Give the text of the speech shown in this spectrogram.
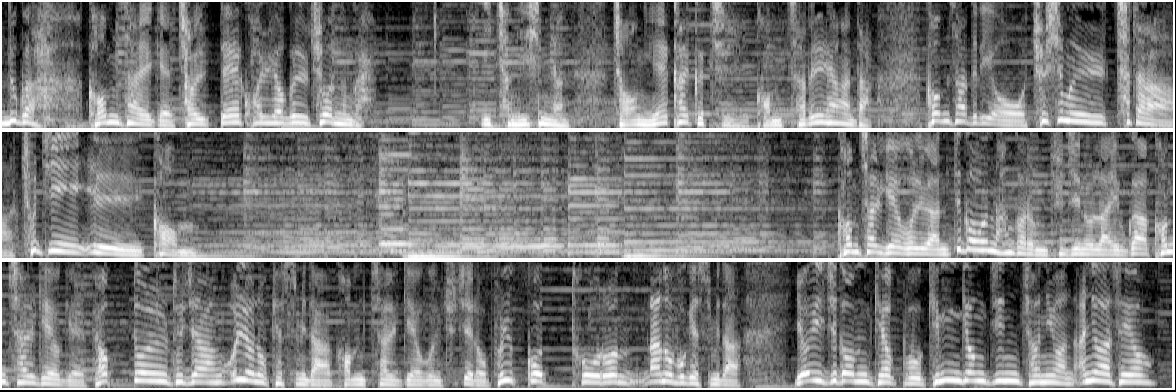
누가 검사에게 절대 권력을 주었는가? 2020년 정의의 칼끝이 검찰을 향한다. 검사들이여 초심을 찾아라. 초지일검. 검찰 개혁을 위한 뜨거운 한 걸음 주진우 라이브가 검찰 개혁에 벽돌 두 장 올려놓겠습니다. 검찰 개혁을 주제로 불꽃 토론 나눠보겠습니다. 여의지검 개혁부 김경진 전 의원 안녕하세요.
